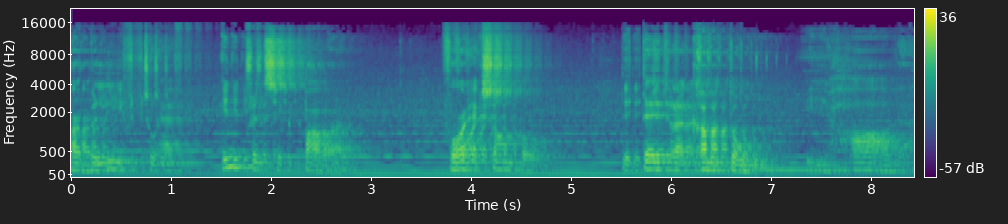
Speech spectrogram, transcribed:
are believed to have intrinsic power. For example, the Tetragrammaton, Yahweh,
